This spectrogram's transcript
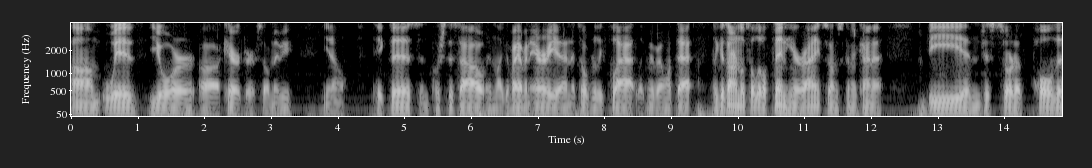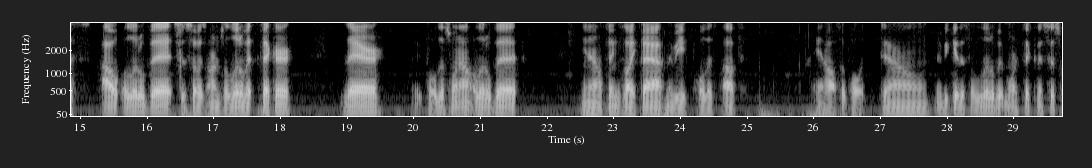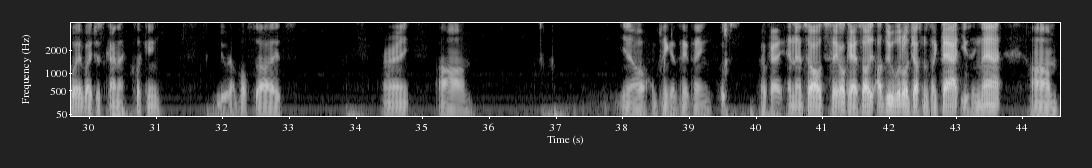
um, with your uh, character. So maybe, you know, take this and push this out. And like if I have an area and it's overly flat, like maybe I want that. Like his arm looks a little thin here, right? So I'm just going to kind of be and just sort of pull this out a little bit just so his arm's a little bit thicker there. Maybe pull this one out a little bit. You know, things like that. Maybe pull this up and also pull it down. Maybe give this a little bit more thickness this way by just kind of clicking. Do it on both sides. All right. Um, you know, I'm thinking the same thing. Oops. Okay. And then so I'll say, okay, so I'll, I'll do little adjustments like that using that. Um,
